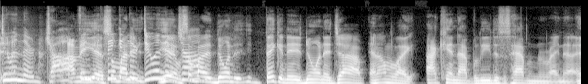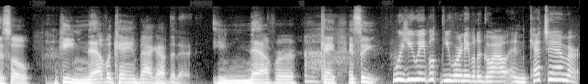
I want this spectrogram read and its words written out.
doing their job. I mean, think- yeah, thinking somebody, they're doing yeah, their job. somebody doing it, thinking they're doing their job, and I'm like, I cannot believe this is happening right now. And so he never came back after that. He never came. And see, Were you able? You weren't able to go out and catch him, or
